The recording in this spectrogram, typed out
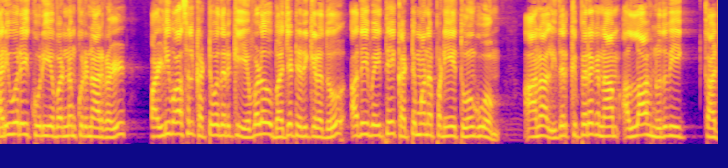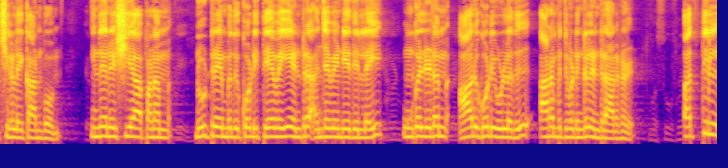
அறிவுரை கூறிய வண்ணம் கூறினார்கள் பள்ளிவாசல் கட்டுவதற்கு எவ்வளவு பட்ஜெட் இருக்கிறதோ அதை வைத்தே கட்டுமான பணியை துவங்குவோம். ஆனால் இதற்கு பிறகு நாம் அல்லாஹ் உதவி காட்சிகளை காண்போம். இந்தோனேஷியா பணம் நூற்றி ஐம்பது கோடி தேவையே என்று அஞ்ச வேண்டியதில்லை. உங்களிடம் ஆறு கோடி உள்ளது ஆரம்பித்து விடுங்கள் என்றார்கள். பத்தில்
